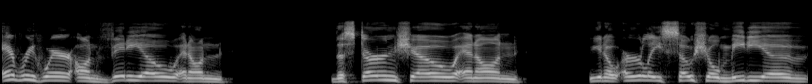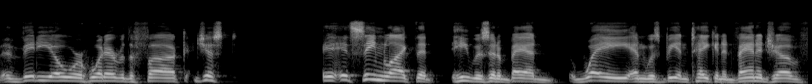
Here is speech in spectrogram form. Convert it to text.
everywhere on video and on the Stern show and on you know early social media video or whatever the fuck just it, seemed like that he was in a bad way and was being taken advantage of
